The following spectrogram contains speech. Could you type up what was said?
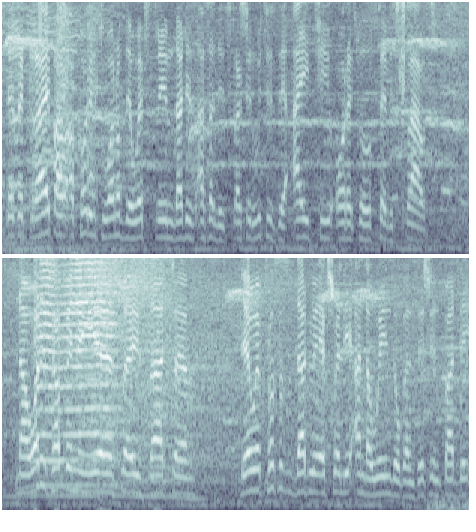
there's a gripe uh, according to one of the work stream that is asset destruction, which is the IT Oracle Service Cloud. Now, what is happening here is that um, there were processes that were actually underway in the organization, but the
